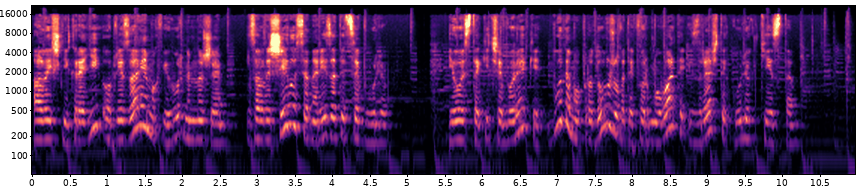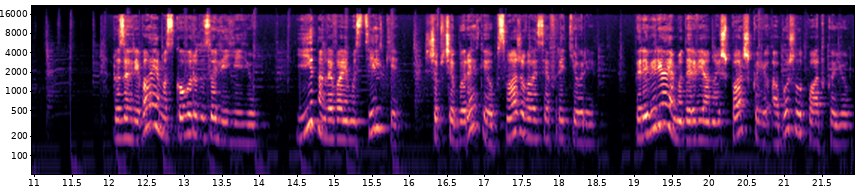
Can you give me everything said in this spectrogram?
А лишні краї обрізаємо фігурним ножем. Залишилося нарізати цибулю. І ось такі чебуреки будемо продовжувати формувати із решти кульок тіста. Розігріваємо сковороду з олією. Її наливаємо стільки, щоб чебуреки обсмажувалися в фритюрі. Перевіряємо дерев'яною шпажкою або ж лопаткою.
